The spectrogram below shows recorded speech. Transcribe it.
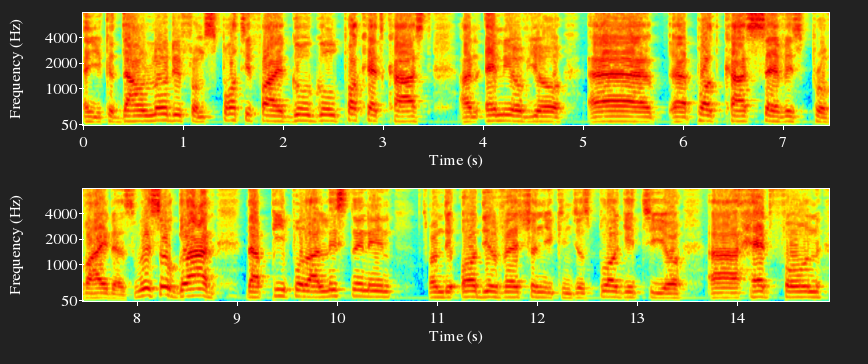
and you can download it from Spotify, Google, Pocket Cast, and any of your uh, uh, podcast service providers. We're so glad that people are listening in on the audio version. You can just plug it to your uh, headphone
